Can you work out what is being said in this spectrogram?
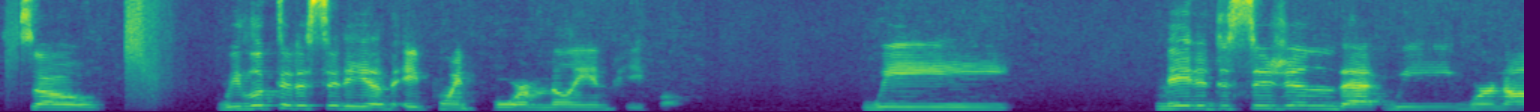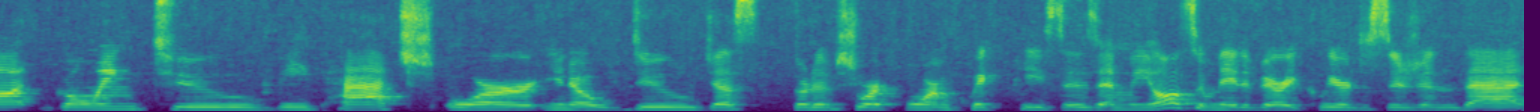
So we looked at a city of 8.4 million people. We made a decision that we were not going to be patch or, you know, do just sort of short form quick pieces. And we also made a very clear decision that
